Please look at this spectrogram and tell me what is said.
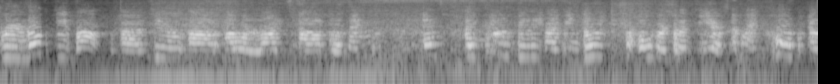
We will not give up uh, till uh, our rights are protected. And I can't believe I've been doing this for over 20 years, and I hope uh,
